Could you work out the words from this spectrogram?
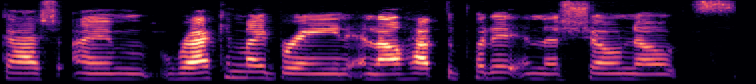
gosh, I'm racking my brain and I'll have to put it in the show notes.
